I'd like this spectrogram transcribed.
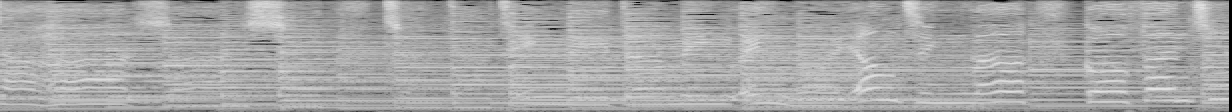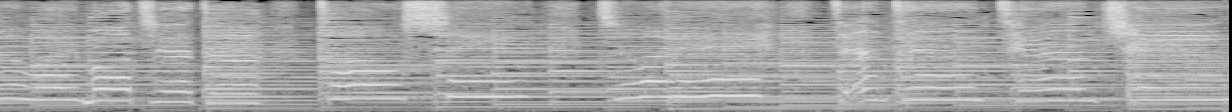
傻和任性，全都听你的命令。我用尽了过分只为摩羯的动心，只为你天天天晴。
